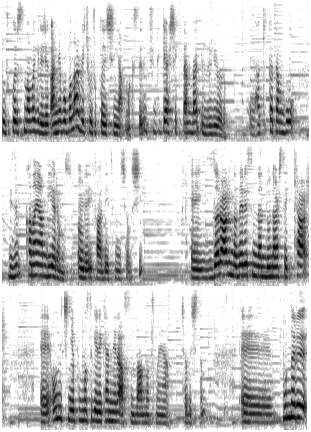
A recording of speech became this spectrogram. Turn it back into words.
çocukları sınava girecek anne babalar ve çocuklar için yapmak istedim. Çünkü gerçekten ben üzülüyorum. E, hakikaten bu bizim kanayan bir yaramız. Öyle ifade etmeye çalışayım. E, zararın da neresinden dönersek kar. E, onun için yapılması gerekenleri aslında anlatmaya çalıştım. E, bunları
